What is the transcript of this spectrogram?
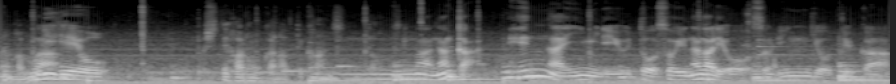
なんか無理ゲーをしてはるんかなって感じたんですけど、まあなんか変な意味で言うとそういう流れをその林業っていうか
